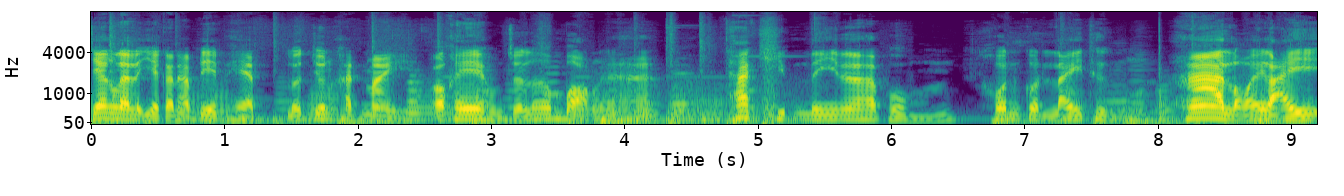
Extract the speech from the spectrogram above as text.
แจ้งรายละเอียดการอัปเดตแพทรถยนต์คันใหม่ โอเค ผมจะเริ่มบอกเลยนะฮะ ถ้าคลิปนี้นะครับผมคนกดไลค์ถึง 500 ไลค์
